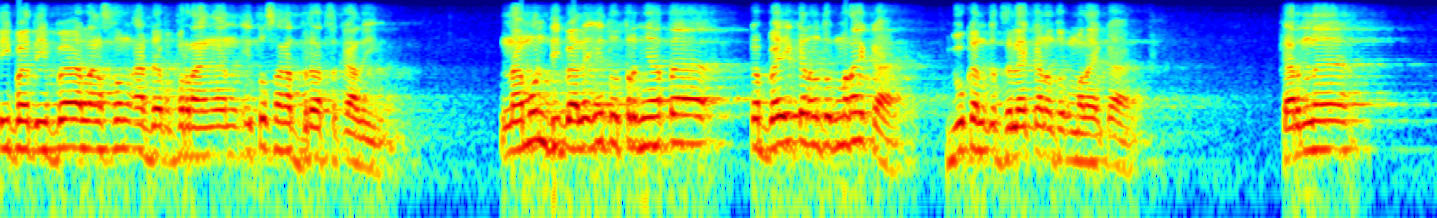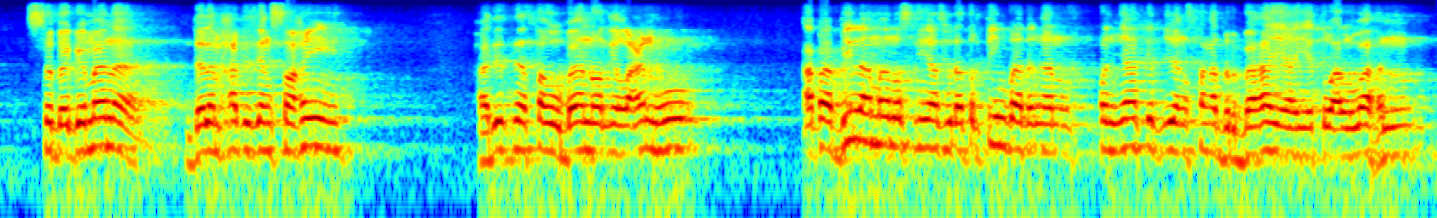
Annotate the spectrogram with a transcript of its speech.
tiba-tiba langsung ada peperangan itu sangat berat sekali. Namun di balik itu ternyata kebaikan untuk mereka, bukan kejelekan untuk mereka. Karena sebagaimana dalam hadis yang sahih, hadisnya Thauban radhiyallahu anhu, apabila manusia sudah tertimpa dengan penyakit yang sangat berbahaya yaitu al-wahn,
